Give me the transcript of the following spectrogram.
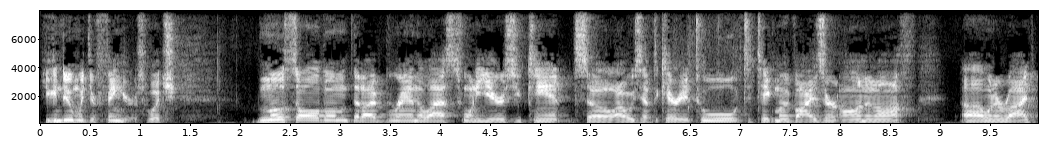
you can do them with your fingers, which most all of them that I've ran the last 20 years you can't. So I always have to carry a tool to take my visor on and off uh, when I ride.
